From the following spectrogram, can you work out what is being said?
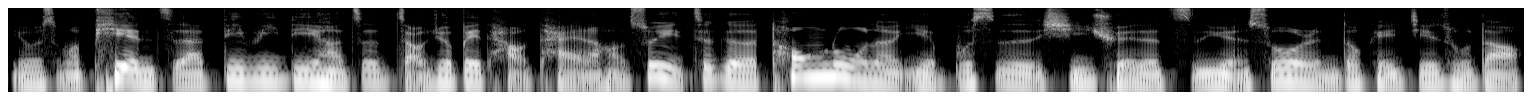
有什么片子啊 DVD。哈，这早就被淘汰了哈，所以这个通路呢也不是稀缺的资源，所有人都可以接触到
